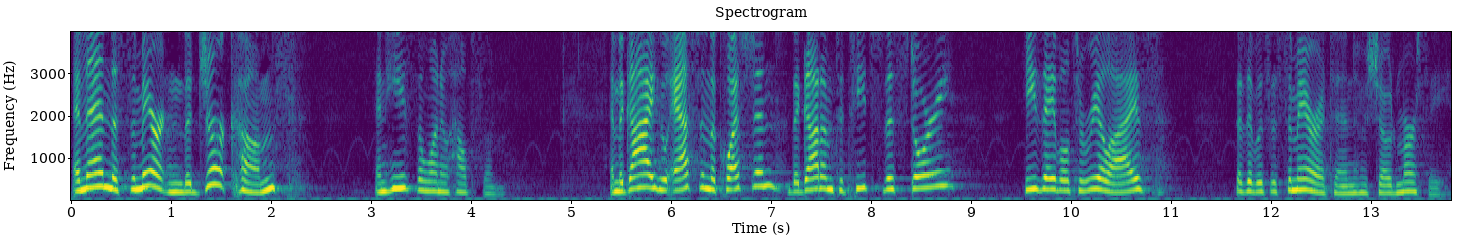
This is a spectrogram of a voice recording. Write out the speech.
And then the Samaritan, the jerk, comes and he's the one who helps him. And the guy who asked him the question that got him to teach this story, he's able to realize that it was the Samaritan who showed mercy.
